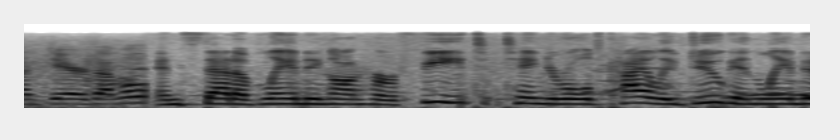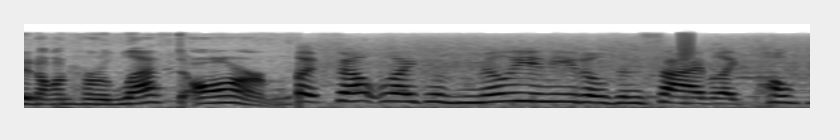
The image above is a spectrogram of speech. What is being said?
a daredevil. Instead of landing on her feet, 10 year old Kylie Dugan landed on her left arm. It felt like a million needles inside, like poke,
